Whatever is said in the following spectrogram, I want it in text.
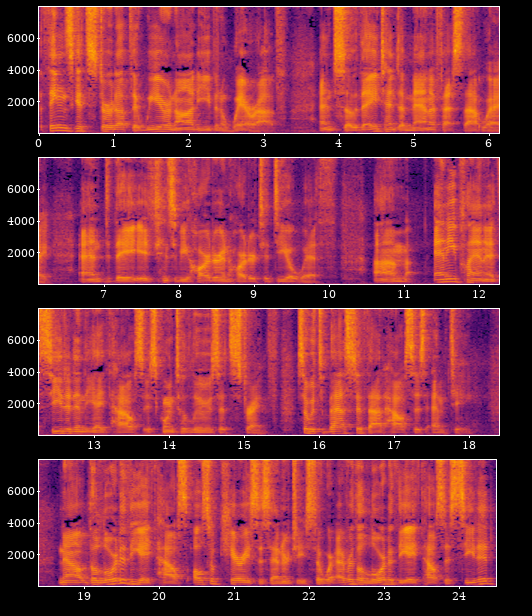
things get stirred up that we are not even aware of. And so they tend to manifest that way and they it tends to be harder and harder to deal with. Um, any planet seated in the eighth house is going to lose its strength. So it's best if that house is empty. Now, the Lord of the eighth house also carries this energy. So wherever the Lord of the eighth house is seated,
